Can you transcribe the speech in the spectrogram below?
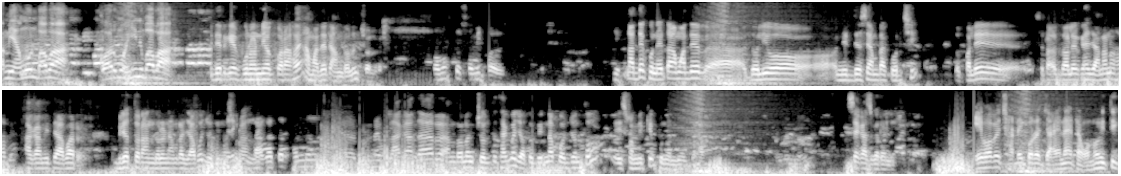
আমি এমন বাবা কর্মহীন বাবা। এদেরকে পুনর্নিয়োগ করা হয় আমাদের আন্দোলন চলবে। সমস্ত শ্রমিক না দেখুন এটা আমাদের দলীয় নির্দেশে আমরা করছি। তো ফলে সেটা দলের কাছে জানানো হবে। আগামীতে আবার বৃহত্তর আন্দোলনে আমরা যাব যদি লাগাতার আন্দোলন লাগাতার আন্দোলন চলতে থাকবে যতদিন না পর্যন্ত এই শ্রমিককে পুনর্নিয়োগ করা হবে। শেখ আসগর আলী এভাবে ছাঁটাই করা যায় না, এটা অনৈতিক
